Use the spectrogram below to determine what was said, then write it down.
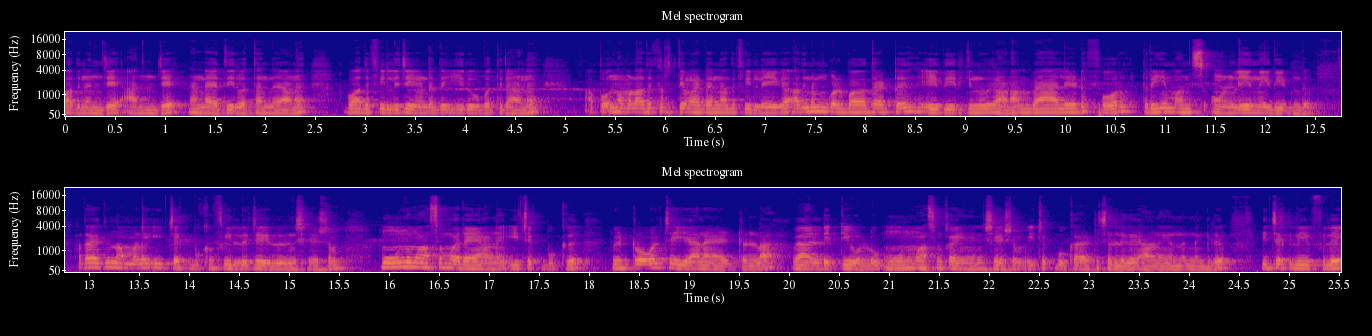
പതിനഞ്ച് അഞ്ച് രണ്ടായിരത്തി ഇരുപത്തഞ്ചാണ് അപ്പോൾ അത് ഫില്ല് ചെയ്യേണ്ടത് ഈ രൂപത്തിലാണ്. അപ്പോൾ നമ്മൾ അത് കൃത്യമായിട്ട് തന്നെ അത് ഫില്ല് ചെയ്യുക. അതിന്റെ മുകൾ ഭാഗത്തായിട്ട് എഴുതിയിരിക്കുന്നത് കാണാം. Valid for three months only എന്ന് എഴുതിയിട്ടുണ്ട്. അതായത് നമ്മൾ ഈ ചെക്ക് ബുക്ക് ഫില്ല് ചെയ്തതിന് ശേഷം മൂന്ന് മാസം വരെയാണ് ഈ ചെക്ക് ബുക്ക് വിഡ്രോവൽ ചെയ്യാനായിട്ടുള്ള വാലിഡിറ്റി ഉള്ളൂ. മൂന്ന് മാസം കഴിഞ്ഞതിന് ശേഷം ഈ ചെക്ക് ബുക്കായിട്ട് ചെല്ലുകയാണ് എന്നുണ്ടെങ്കിൽ ഈ ചെക്ക് ലീഫിലെ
